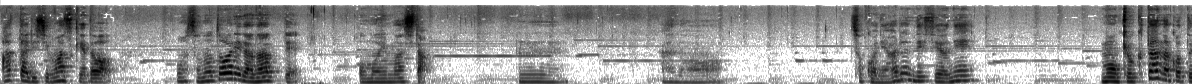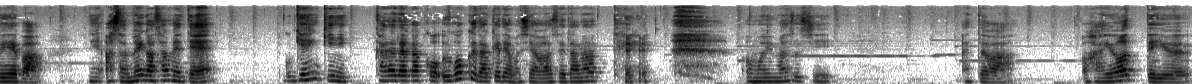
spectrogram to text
あったりしますけどもうその通りだなって思いました。うんあのそこにあるんですよね。もう極端なこと言えば、ね、朝目が覚めて元気に体がこう動くだけでも幸せだなって 思いますしあとは「おはよう」っていう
